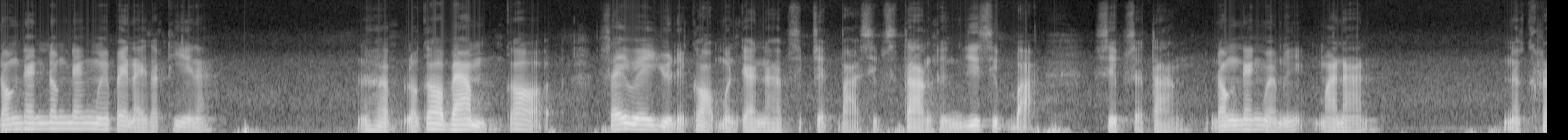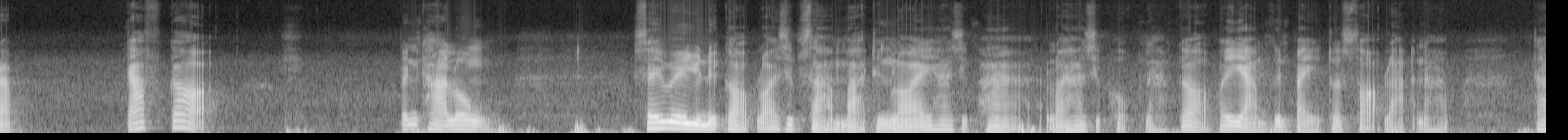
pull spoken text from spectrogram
ดองแดงดองแดงไม่ไปไหนสักทีนะนะครับ แล้วก็แบมก็ไซด์เวย์อยู่ในกรอบเหมือนกันนะครับ 17 บาท 10 สตางค์ถึง 20 บาท 10 สตางค์ดองแดงแบบนี้มานานนะครับกราฟก็ เป็นขาลงไซเวย์อยู่ในกรอบ 113 บาทถึง 155 156 นะ ก็พยายามขึ้นไปทดสอบละนะครับ ถ้า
